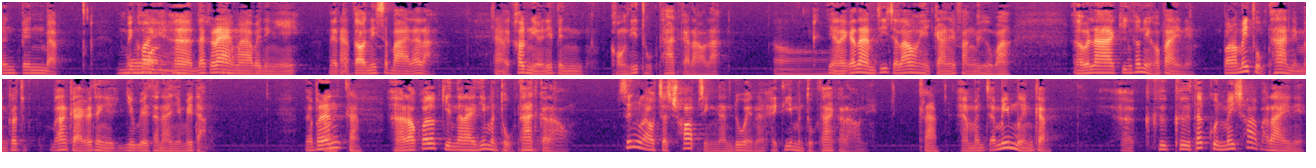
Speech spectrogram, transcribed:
มันเป็นแบบ ไม่ค่อยง่วงเออแรกๆมาเป็นอย่างนี้ แต่ครัแต่บตอนนี้สบายแล้วล่ะครับแต่ข้าวเหนียวนี่เป็นของที่ถูกทาดกับเราละอ๋ออย่างไรก็ตามที่จะเล่าเหตุการณ์ให้ฟังก็คือว่าเอ่อเวลากินข้าวเหนียวเข้าไปเนี่ยพอเราไม่ถูกทาดเนี่ยมันก็จะร่างกายก็จะยังเวทนายังไม่ดับแต่ เพราะฉะนั้นครับอ่าเราก็ต้องกินอะไรที่มันถูกทาดกับเรา ซึ่งเราจะชอบสิ่งนั้นด้วยนะไอ้ที่มันถูกทาดกับเราเนี่ยครับอ่ามันจะไม่เหมือนกับเอ่อคือคือถ้าคุณไม่ชอบอะไรเนี่ย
